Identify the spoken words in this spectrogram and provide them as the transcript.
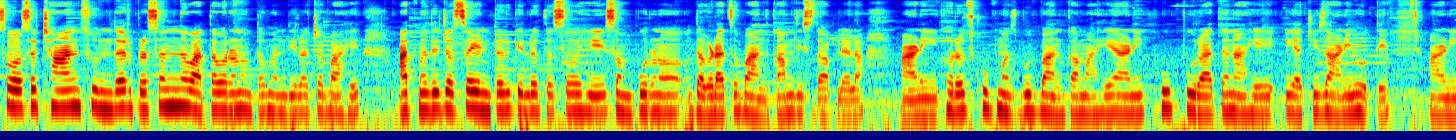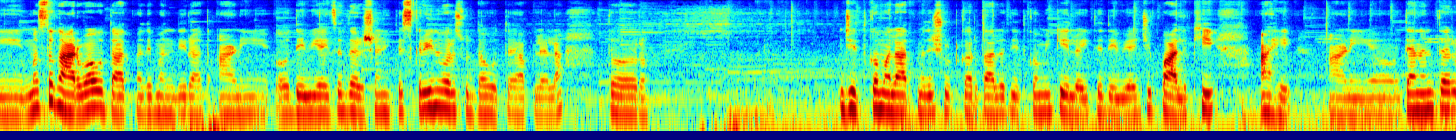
सो असं छान सुंदर प्रसन्न वातावरण होतं मंदिराच्या बाहेर. आतमध्ये जसं एंटर केलं तसं हे संपूर्ण दगडाचं बांधकाम दिसतं आपल्याला. आणि खरंच खूप मजबूत बांधकाम आहे आणि खूप पुरातन आहे याची जाणीव होते. आणि मस्त गारवा होता आतमध्ये मंदिरात आणि देवी आईचं दर्शन इथे स्क्रीनवर सुद्धा होतं आहे आपल्याला. तर जितकं मला आतमध्ये शूट करता आलं तितकं मी केलं. इथे देवी पालखी आहे. आणि त्यानंतर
